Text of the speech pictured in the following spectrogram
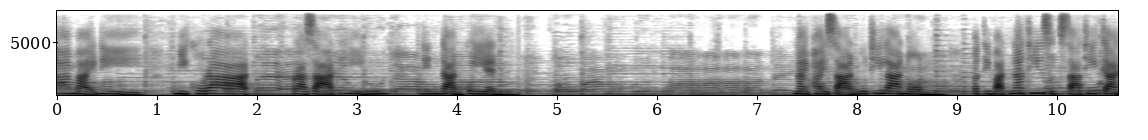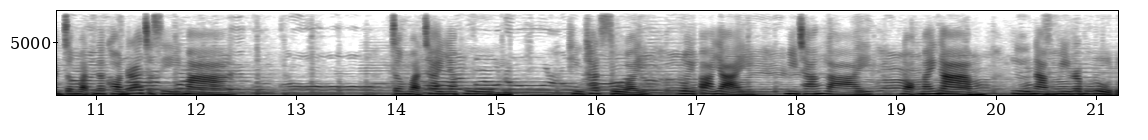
ผ้าไหมดี มีโคราช ปราสาทหิน ดินด่านเกวียน นายไพศาลวุฒิลานนท์ปฏิบัติหน้าที่ศึกษาธิการจังหวัดนครราชสีมา จังหวัดชัยภูมิ ทิวทัศน์สวย รวยป่าใหญ่ มีช้างหลาย ดอกไม้งาม ลือนำวีรบุรุษ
